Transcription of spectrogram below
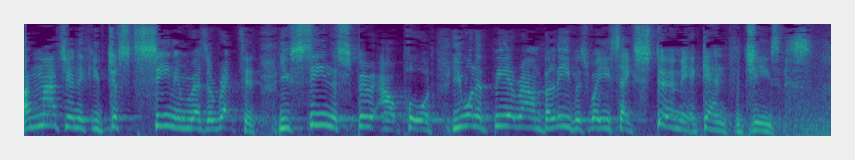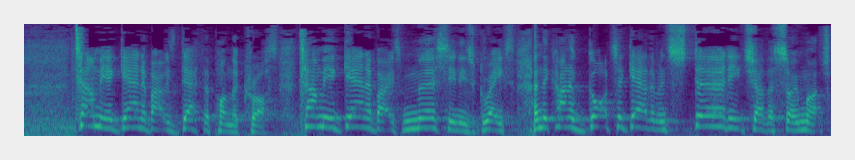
Imagine if you've just seen him resurrected, you've seen the Spirit outpoured, you want to be around believers where you say, Stir me again for Jesus. Tell me again about his death upon the cross. Tell me again about his mercy and his grace. And they kind of got together and stirred each other so much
